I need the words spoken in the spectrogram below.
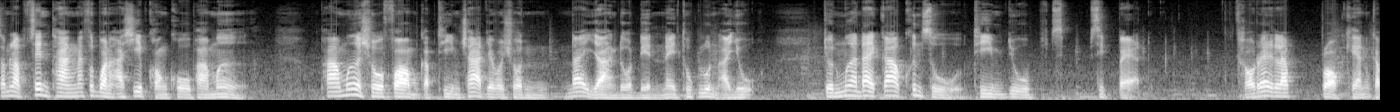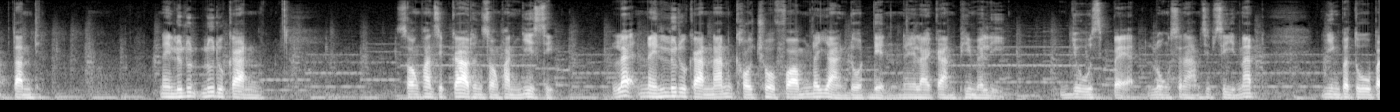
สำหรับเส้นทางนักฟุตบอลอาชีพของโคพาเมอร์ พาเมอร์โชว์ฟอร์มกับทีมชาติเยาวชนได้อย่างโดดเด่นในทุกรุ่นอายุ จนเมื่อได้ก้าวขึ้นสู่ทีม U18 เขาได้รับปลอกแขนกับตันในฤดูฤดูกาล 2019-2020 และในฤดูกาลนั้นเขาโชว์ฟอร์มได้อย่างโดดเด่นในรายการพรีเมียร์ลีก U18 ลงสนาม 14 นัด ยิงประตูไป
